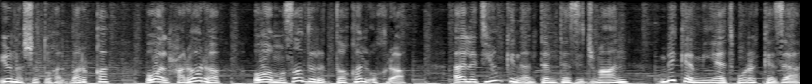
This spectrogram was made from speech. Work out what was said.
ينشطها البرق والحرارة ومصادر الطاقة الأخرى التي يمكن أن تمتزج معا بكميات مركزة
